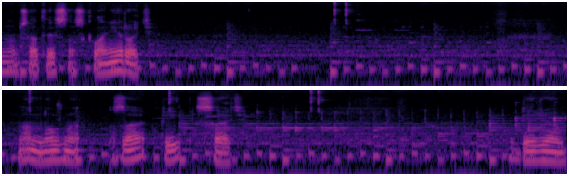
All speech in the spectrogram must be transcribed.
нам, соответственно, склонировать, нам нужно записать. Берем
